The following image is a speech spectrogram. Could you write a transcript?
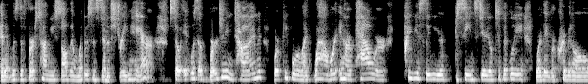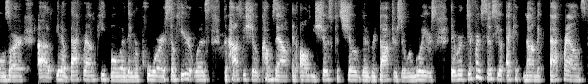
And it was the first time you saw them with instead of straightened hair. So it was a burgeoning time where people were like, wow, we're in our power previously we were seen stereotypically where they were criminals or uh, you know background people and they were poor. So here it was the cosby show comes out and all these shows could show there were doctors there were lawyers. There were different socioeconomic backgrounds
